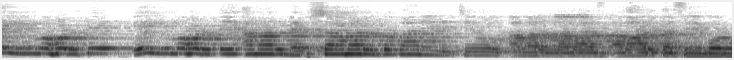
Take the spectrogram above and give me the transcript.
এই মুহূর্তে এই মুহূর্তে আমার ব্যবসা, আমার দোকানের চেয়েও আমার নামাজ আমার কাছে বড়।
